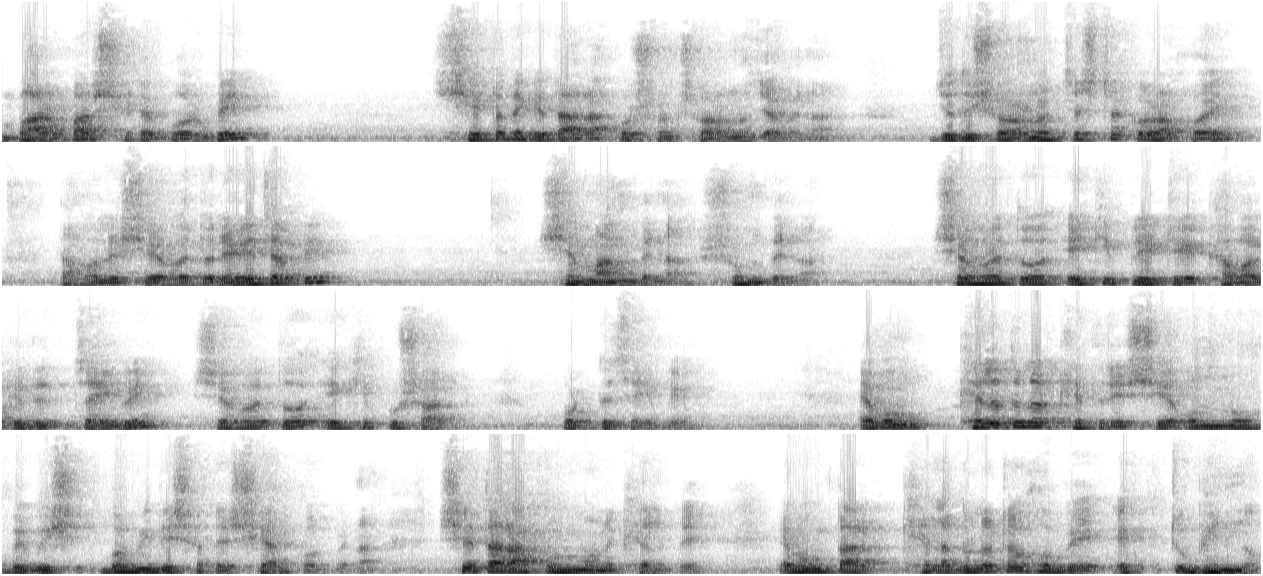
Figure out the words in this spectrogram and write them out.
বারবার সেটা করবে, সেটা থেকে তার আকর্ষণ সরানো যাবে না। যদি সরানোর চেষ্টা করা হয়, তাহলে সে হয়তো রেগে যাবে, সে মানবে না, শুনবে না। সে হয়তো একই প্লেটে খাবার খেতে চাইবে, সে হয়তো একই পোশাক পরতে চাইবে। এবং খেলাধুলার ক্ষেত্রে সে অন্য বেবি- বেবিদের সাথে শেয়ার করবে না। সে তার আপন মনে খেলবে। এবং তার খেলাধুলাটাও হবে একটু ভিন্ন।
